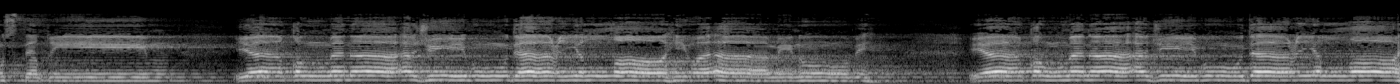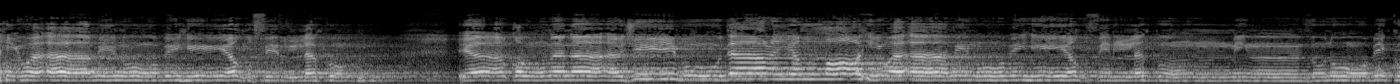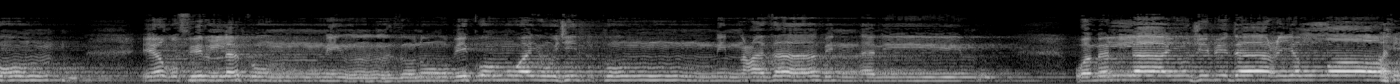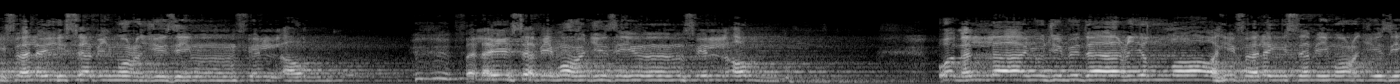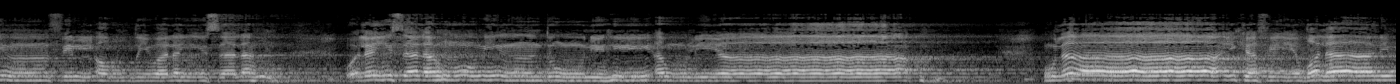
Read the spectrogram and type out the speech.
مستقيم. يا قومنا أجيبوا داعي الله وآمنوا به. يا قومنا أجيبوا داعي الله وآمنوا به يغفر لكم. يا قومنا أجيبوا داعي الله وآمنوا به يغفر لكم من ذنوبكم. يغفر لكم من ذنوبكم ويجدكم من عذاب أليم. ومن لا يجب داعي الله فليس بمعجز في الأرض. فليس بمعجز في الأرض. ومن لا يجب داعي الله فليس بمعجز في الأرض وليس له وليس له من دونه أولياء. أولئك في ضلال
